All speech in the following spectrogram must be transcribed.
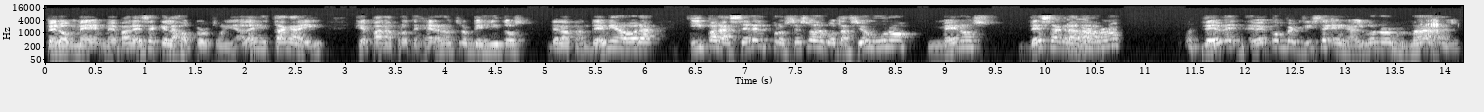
Pero me, me parece que las oportunidades están ahí, que para proteger a nuestros viejitos de la pandemia ahora y para hacer el proceso de votación uno menos desagradable, debe, debe convertirse en algo normal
